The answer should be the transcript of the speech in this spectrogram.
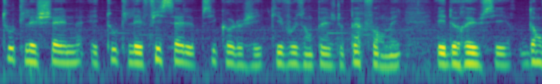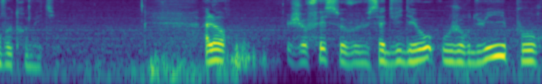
toutes les chaînes et toutes les ficelles psychologiques qui vous empêchent de performer et de réussir dans votre métier. Alors, je fais cette vidéo aujourd'hui pour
